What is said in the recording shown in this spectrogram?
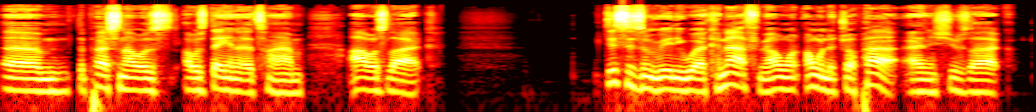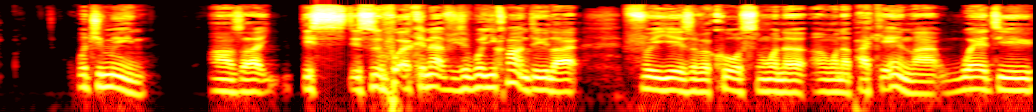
um, the person I was, I was dating at the time, I was like, this isn't really working out for me. I want, I want to drop out. And she was like, what do you mean? I was like, this, this is working out. She said, well, you can't do like three years of a course and want to, and want to pack it in. Like, where do you,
